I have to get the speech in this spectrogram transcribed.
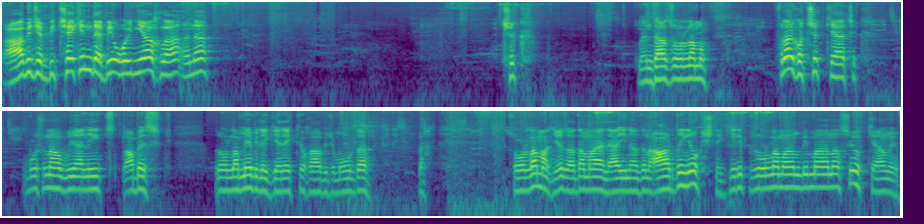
Abicim bir çekin de bir oynayak la ana. Çık. Ben daha zorlamam. Franco çık ya çık. Boşuna bu yani hiç abes zorlamaya bile gerek yok abicim orada. Zorlama diyoruz adam hala inadına ardın yok işte girip zorlamanın bir manası yok ki abim.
